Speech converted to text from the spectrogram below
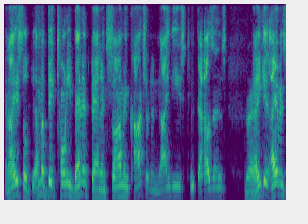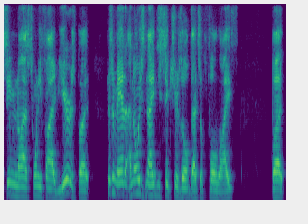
and I used to, I'm a big Tony Bennett fan and saw him in concert in the '90s, 2000s. I right? didn't get, I haven't seen him in the last 25 years, but there's a man. I know he's 96 years old. That's a full life, but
